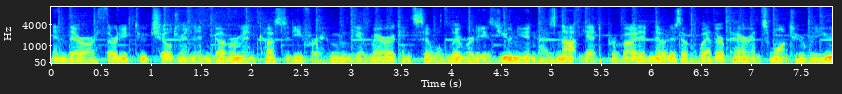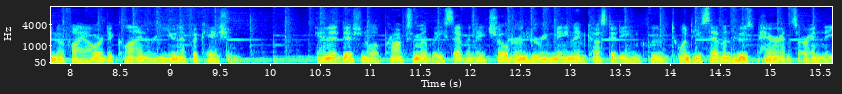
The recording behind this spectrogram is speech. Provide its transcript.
And there are 32 children in government custody for whom the American Civil Liberties Union has not yet provided notice of whether parents want to reunify or decline reunification. An additional approximately 70 children who remain in custody include 27 whose parents are in the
